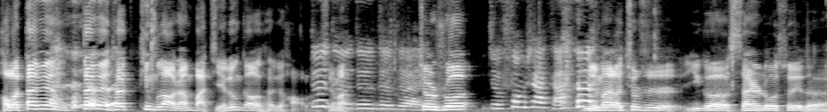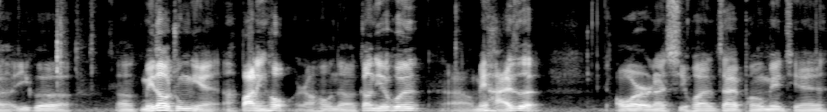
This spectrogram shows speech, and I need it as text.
好吧，但愿但愿他听不到，咱们把结论告诉他就好了，行吧？对对对对对，就是说，就封杀他。明白了，就是一个三十多岁的一个呃没到中年啊，八零后，然后呢刚结婚啊，没孩子。偶尔呢，喜欢在朋友面前，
